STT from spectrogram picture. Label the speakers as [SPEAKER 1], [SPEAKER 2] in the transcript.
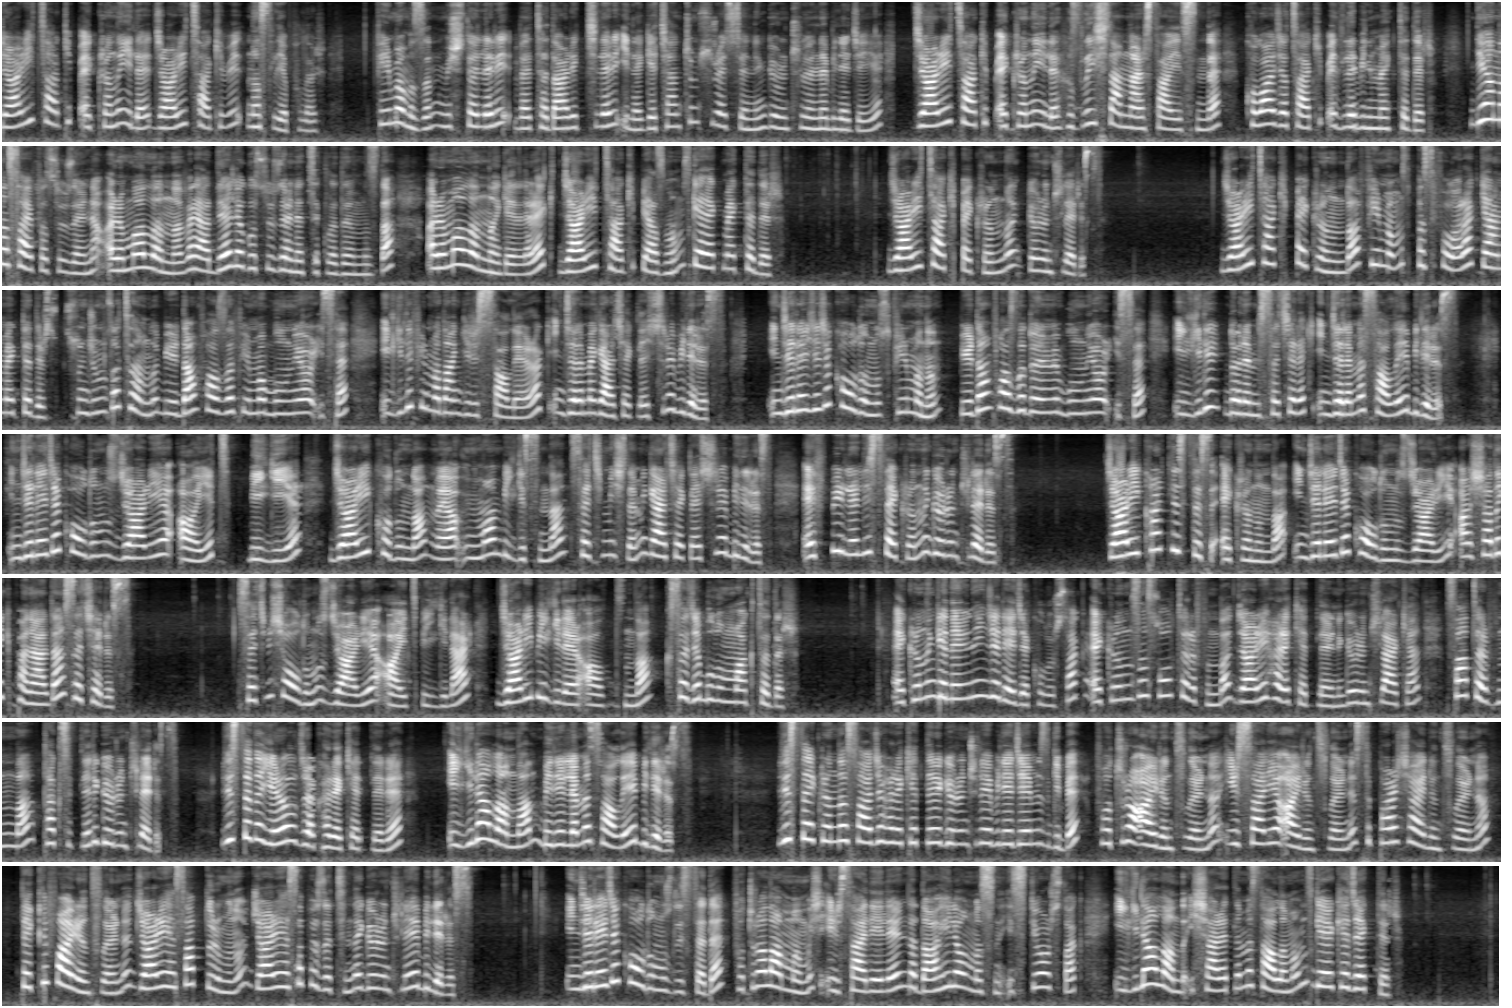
[SPEAKER 1] Cari takip ekranı ile cari takibi nasıl yapılır? Firmamızın müşterileri ve tedarikçileri ile geçen tüm süreçlerinin görüntülenebileceği, cari takip ekranı ile hızlı işlemler sayesinde kolayca takip edilebilmektedir. Diana sayfası üzerine arama alanına veya Dia logosu üzerine tıkladığımızda arama alanına gelerek cari takip yazmamız gerekmektedir. Cari takip ekranını görüntüleriz. Cari takip ekranında firmamız pasif olarak gelmektedir. Sunucumuza tanımlı birden fazla firma bulunuyor ise ilgili firmadan giriş sağlayarak inceleme gerçekleştirebiliriz. İnceleyecek olduğumuz firmanın birden fazla dönemi bulunuyor ise ilgili dönemi seçerek inceleme sağlayabiliriz. İnceleyecek olduğumuz cariye ait bilgiyi cari kodundan veya ünvan bilgisinden seçme işlemi gerçekleştirebiliriz. F1 ile liste ekranını görüntüleriz. Cari kart listesi ekranında inceleyecek olduğumuz cariyi aşağıdaki panelden seçeriz. Seçmiş olduğumuz cariye ait bilgiler, cari bilgileri altında kısaca bulunmaktadır. Ekranın genelini inceleyecek olursak, ekranınızın sol tarafında cari hareketlerini görüntülerken sağ tarafında taksitleri görüntüleriz. Listede yer alacak hareketleri ilgili alandan belirleme sağlayabiliriz. Liste ekranında sadece hareketleri görüntüleyebileceğimiz gibi fatura ayrıntılarını, irsaliye ayrıntılarını, sipariş ayrıntılarını, teklif ayrıntılarını, cari hesap durumunu cari hesap özetinde görüntüleyebiliriz. İnceleyecek olduğumuz listede faturalanmamış irsaliyelerin de dahil olmasını istiyorsak ilgili alanda işaretleme sağlamamız gerekecektir.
